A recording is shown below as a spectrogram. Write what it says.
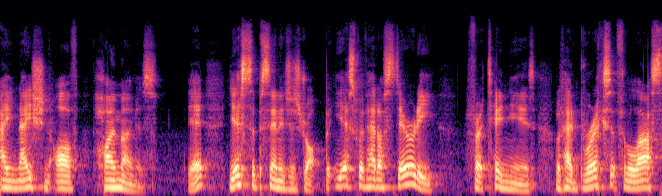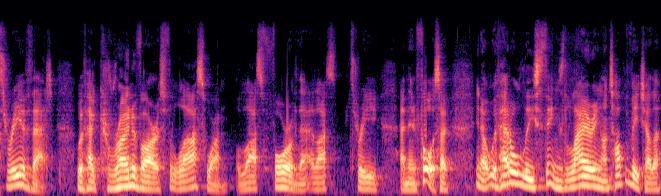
a nation of homeowners. Yeah. Yes, the percentages drop, but yes, we've had austerity for 10 years. We've had Brexit for the last three of that. We've had coronavirus for the last one, or last four of that, last three and then four. So, you know, we've had all these things layering on top of each other,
